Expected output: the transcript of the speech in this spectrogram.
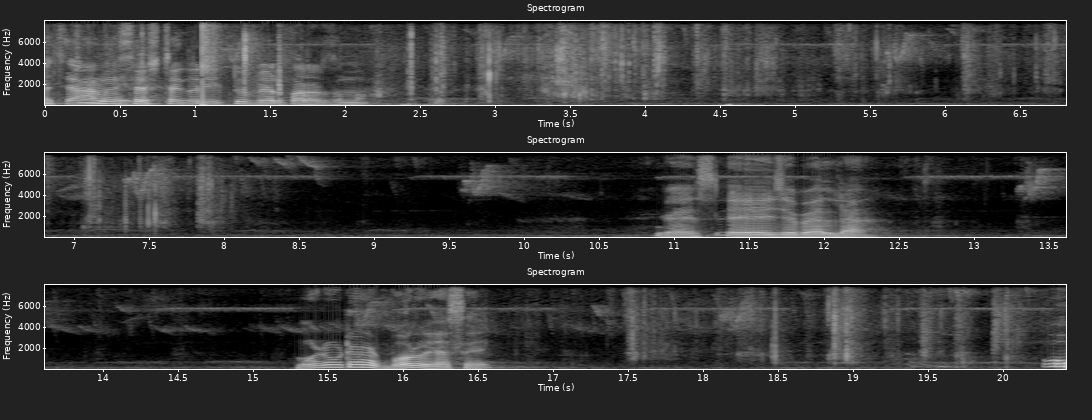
আচ্ছা আমি চেষ্টা করি একটু বেল পাড়ার জন্য। গ্যাস এই যে বেলটা মোটামুটি অনেক বড় হয়ে আছে। ও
